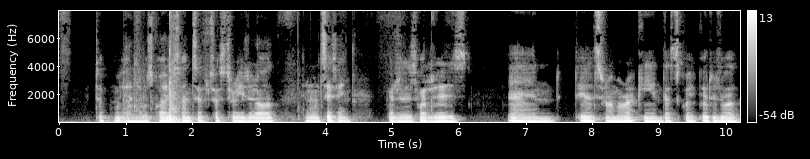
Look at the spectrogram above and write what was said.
It took me, and it was quite expensive just to read it all in one sitting, but it is what it is. And Tales from Iraqi, and that's quite good as well.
